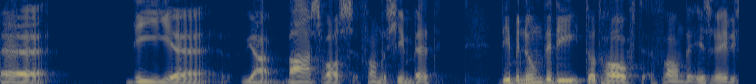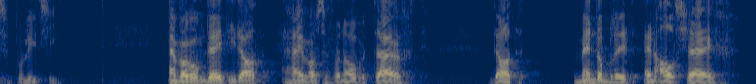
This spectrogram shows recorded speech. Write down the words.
uh, die uh, ja, baas was van de Shin Bet, die benoemde die tot hoofd van de Israëlische politie. En waarom deed hij dat? Hij was ervan overtuigd dat Mendelblit en Alsheich,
